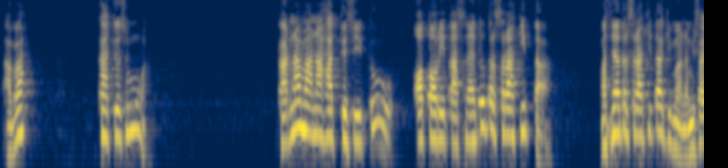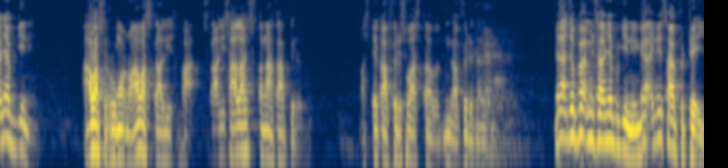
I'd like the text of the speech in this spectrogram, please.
Apa? Kacau semua. Karena makna hadis itu otoritasnya itu terserah kita. Maksudnya terserah kita gimana? Misalnya begini. Awas rungono, awas sekali. Sekali salah setengah kafir. Pasti kafir swasta, betul kafir tenan. Enggak coba misalnya begini, enggak ini saya bedai.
